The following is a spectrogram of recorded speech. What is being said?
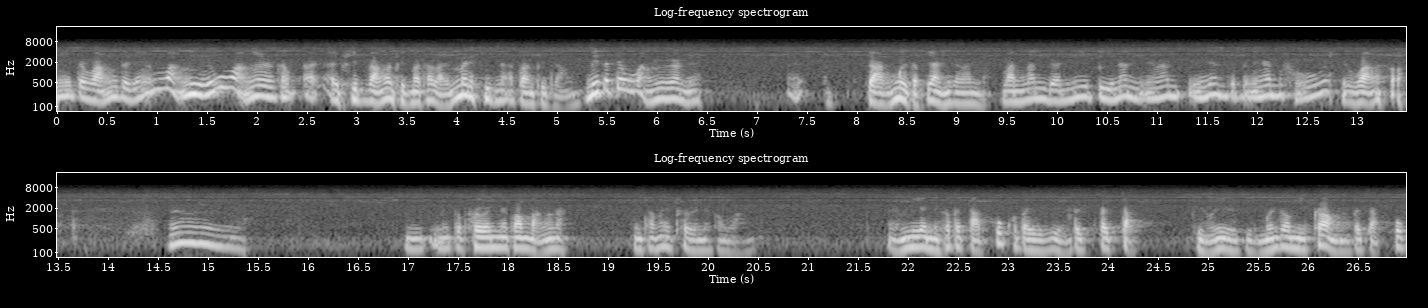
มีแต่หวังแต่ยังหวังนี่หวังเลยครับไอ้ผิดหวังมันผิดมาเท่าไหร่ไม่ได้คิดนะตอนผิดหวัง มีแต่เจ้าหวังเงื่อนเนี่ยจากมือกับแจ้งนี่เท่านั้น วันนั้นเดือนนี้ปีนั้นอย่างนั้นปีนั้นจะเป็นอย่างนั้นโอ้ยหวังเออมันก็เพลินในความหวังนะมันทำให้เพลินในความหวังเมียหนึ่งเขาไปตัดปุ๊บเขาไปไปไปจับสิ่งนี้เลยสิเหมือนก็มีกล้องไปจับปุ๊บ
